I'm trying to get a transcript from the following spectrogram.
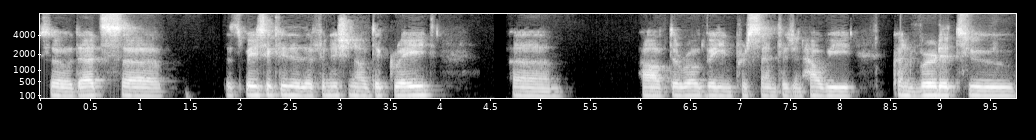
So that's uh, that's basically the definition of the grade um, of the road in percentage and how we convert it to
